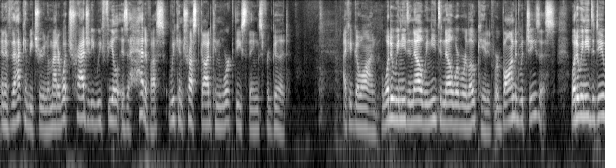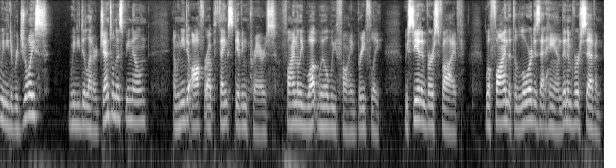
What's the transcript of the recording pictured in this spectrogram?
And if that can be true, no matter what tragedy we feel is ahead of us, we can trust God can work these things for good. I could go on. What do we need to know? We need to know where we're located. We're bonded with Jesus. What do we need to do? We need to rejoice. We need to let our gentleness be known. And we need to offer up thanksgiving prayers. Finally, what will we find? Briefly, we see it in verse 5. We'll find that the Lord is at hand. Then in verse 7,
